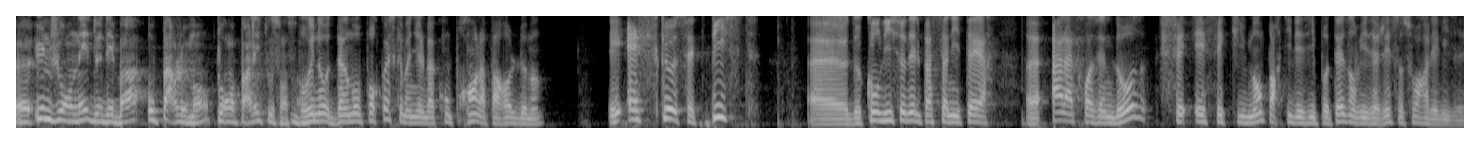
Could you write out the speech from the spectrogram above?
euh, une journée de débat au Parlement pour en parler tous ensemble. Bruno, d'un mot, pourquoi est-ce qu'Emmanuel Macron prend la parole demain? Et est-ce que cette piste euh, de conditionner le pass sanitaire euh, à la troisième dose fait effectivement partie des hypothèses envisagées ce soir à l'Élysée?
